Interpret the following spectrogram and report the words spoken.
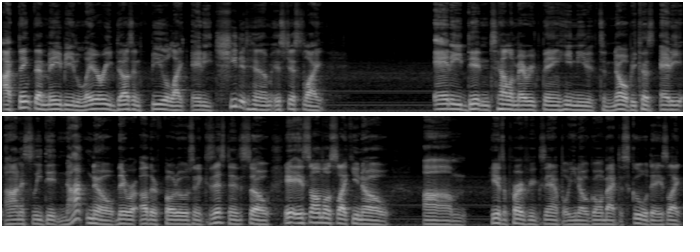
I think that maybe Larry doesn't feel like Eddie cheated him. It's just like Eddie didn't tell him everything he needed to know because Eddie honestly did not know there were other photos in existence. So it's almost like, you know, um, here's a perfect example, you know, going back to school days, like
